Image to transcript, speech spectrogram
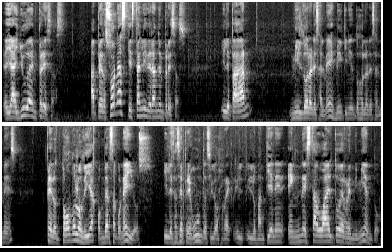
Ella ayuda a empresas, a personas que están liderando empresas. Y le pagan mil dólares al mes, mil quinientos dólares al mes. Pero todos los días conversa con ellos. Y les hace preguntas y los, re- y los mantiene en un estado alto de rendimiento.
